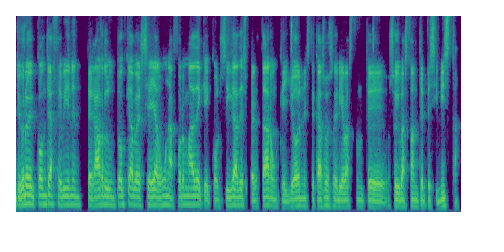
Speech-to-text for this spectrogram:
yo creo que Conte hace bien en pegarle un toque a ver si hay alguna forma de que consiga despertar, aunque yo en este caso sería bastante, soy bastante pesimista.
